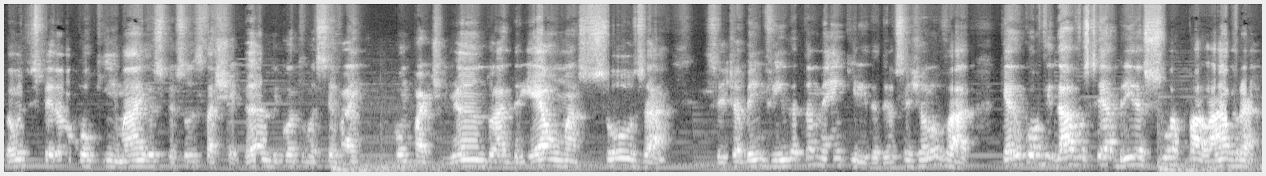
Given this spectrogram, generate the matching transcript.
Vamos esperando um pouquinho mais, as pessoas estão chegando, enquanto você vai compartilhando. Adrielma Souza, Seja bem-vinda também, querida. Deus seja louvado. Quero convidar você a abrir a sua palavra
